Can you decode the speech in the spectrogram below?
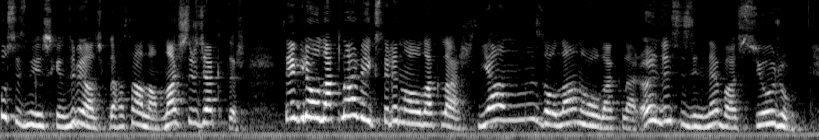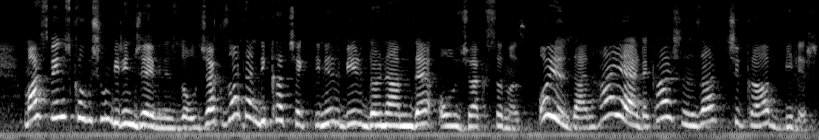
Bu sizin ilişkinizi birazcık daha sağlamlaştıracaktır. Sevgili oğlaklar ve yükselen oğlaklar, yalnız olan oğlaklar. Önce sizinle başlıyorum. Mars Venüs kavuşum birinci evinizde olacak. Zaten dikkat çektiğiniz bir dönemde olacaksınız. O yüzden her yerde karşınıza çıkabilir.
